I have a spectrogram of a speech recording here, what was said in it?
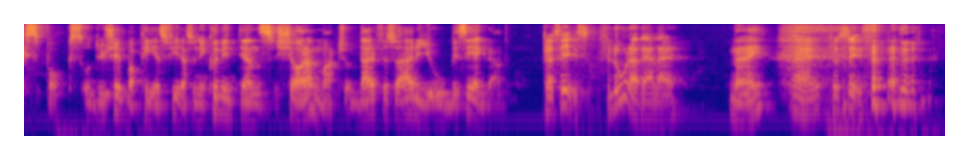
Xbox och du kör ju bara PS4 så ni kunde inte ens köra en match och därför så är du ju obesegrad. Precis, förlorade eller? Nej, Nej, precis.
